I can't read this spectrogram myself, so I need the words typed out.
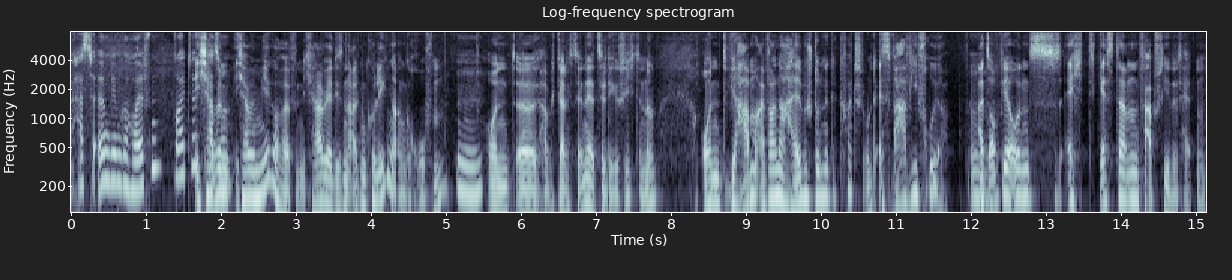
äh, hast du irgendwem geholfen heute? Ich habe, Also, ich habe mir geholfen. Ich habe ja diesen alten Kollegen angerufen Mhm. und äh, habe ich gar nicht zu Ende erzählt, die Geschichte, ne? Und wir haben einfach eine halbe Stunde gequatscht und es war wie früher. Mhm. Als ob wir uns echt gestern verabschiedet hätten.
